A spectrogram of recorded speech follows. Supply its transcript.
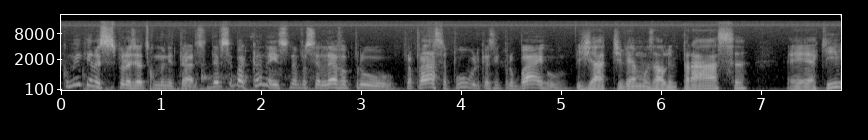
Como é que eram esses projetos comunitários? Deve ser bacana isso, né? Você leva para a praça pública, assim, para o bairro. Já tivemos aula em praça, É, aqui,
